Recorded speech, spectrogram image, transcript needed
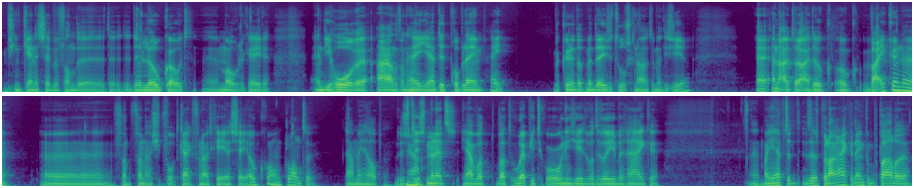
Misschien kennis hebben van de, de, de, de low-code eh, mogelijkheden. En die horen aan van, hey, je hebt dit probleem. hey, we kunnen dat met deze tools gaan automatiseren. Eh, en uiteraard ook, ook wij kunnen, eh, van, van als je bijvoorbeeld kijkt vanuit GSC, ook gewoon klanten daarmee helpen. Dus Ja. het is maar net, ja, wat, wat, hoe heb je het georganiseerd? Wat wil je bereiken? Eh, maar je hebt het, dat is belangrijk, denk ik, een bepaalde...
